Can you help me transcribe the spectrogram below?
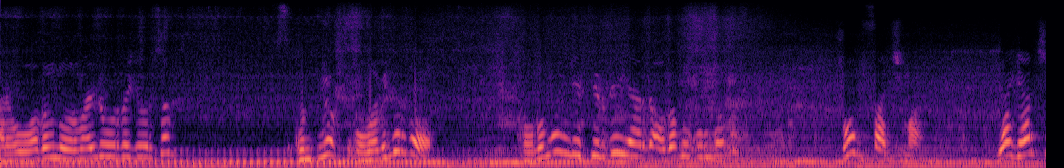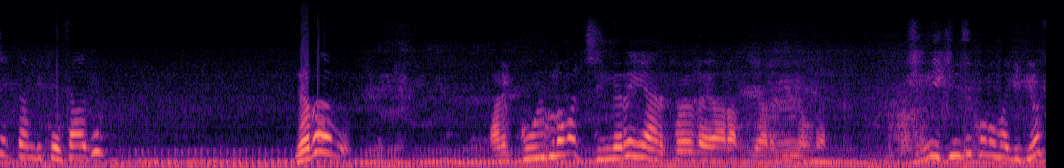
hani o adamı normalde orada görsem sıkıntı yok olabilir de konumun getirdiği yerde adamı bulmamız çok saçma. Ya gerçekten bir tesadüf ya da Hani bu uygulama cinlerin yani tövbe yarabbi yarabbi yolda. Şimdi ikinci konuma gidiyoruz.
